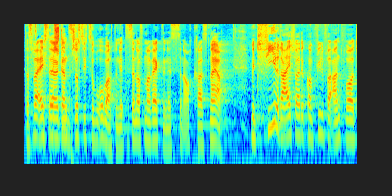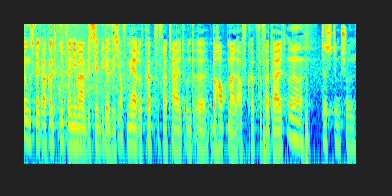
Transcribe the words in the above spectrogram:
Das war echt Das äh, ganz lustig zu beobachten. Und jetzt ist er auf mal weg, denn das ist dann auch krass. Naja, mit viel Reichweite kommt viel Verantwortung. Ist vielleicht auch ganz gut, wenn die mal ein bisschen wieder sich auf mehrere Köpfe verteilt und äh, überhaupt mal auf Köpfe verteilt. Ja, das stimmt schon.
